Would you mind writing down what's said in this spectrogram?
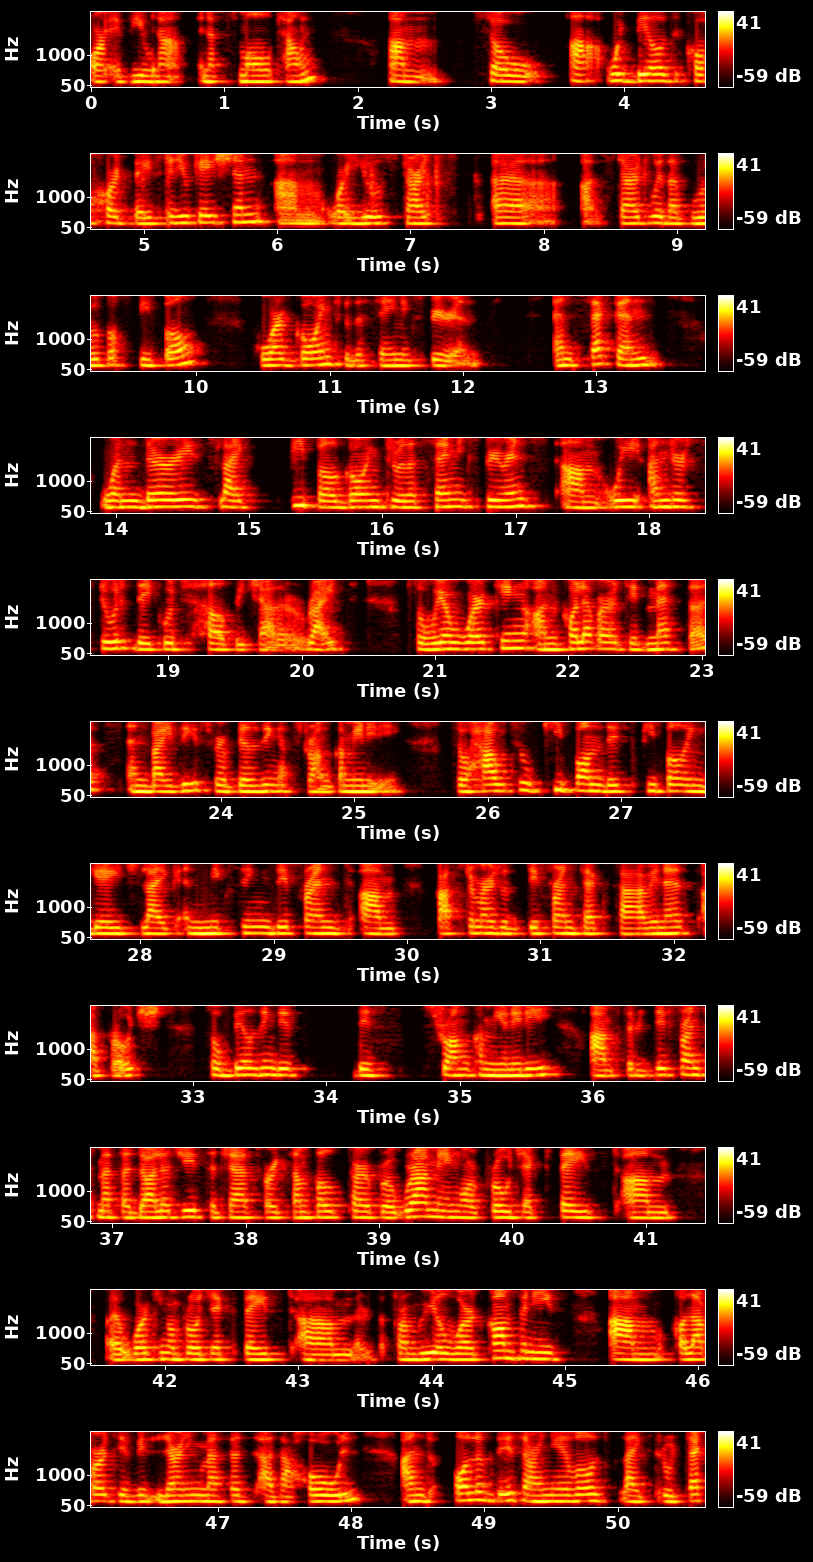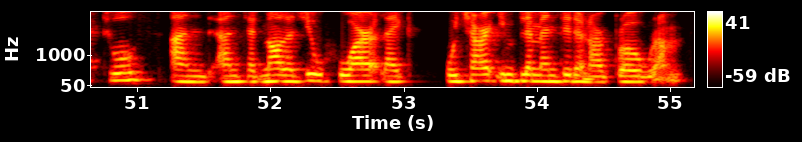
or if you're in a, in a small town. Um, so uh, we build cohort-based education um, where you start uh, uh, start with a group of people who are going through the same experience. And second, when there is like people going through the same experience, um, we understood they could help each other, right? So we are working on collaborative methods, and by this, we're building a strong community. So how to keep on these people engaged, like and mixing different um, customers with different tech savviness approach. So building this this strong community um, through different methodologies, such as, for example, pair programming or project based. Um, uh, working on projects based um, from real world companies, um, collaborative learning methods as a whole. And all of these are enabled like through tech tools and, and technology who are like, which are implemented in our program.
